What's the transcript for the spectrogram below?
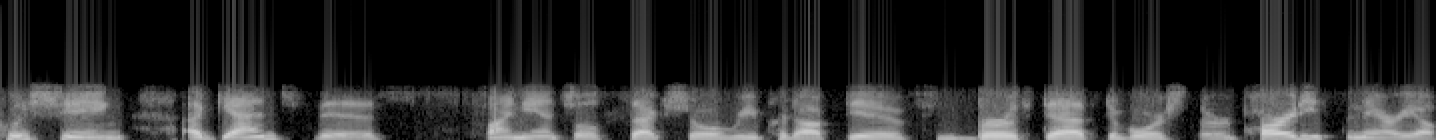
pushing against this financial, sexual, reproductive, birth, death, divorce, third party scenario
